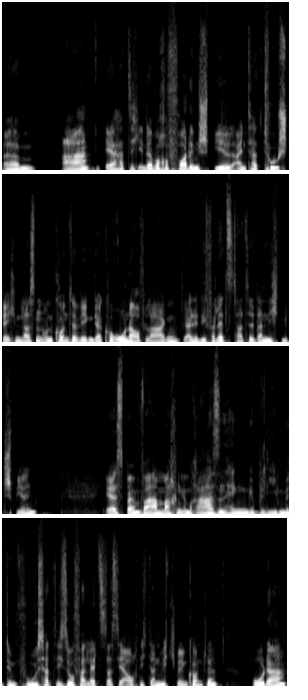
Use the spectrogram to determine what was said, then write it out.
Ähm, A, er hat sich in der Woche vor dem Spiel ein Tattoo stechen lassen und konnte wegen der Corona-Auflagen, weil er die verletzt hatte, dann nicht mitspielen. Er ist beim Warmmachen im Rasen hängen geblieben mit dem Fuß, hat sich so verletzt, dass er auch nicht dann mitspielen konnte. Oder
